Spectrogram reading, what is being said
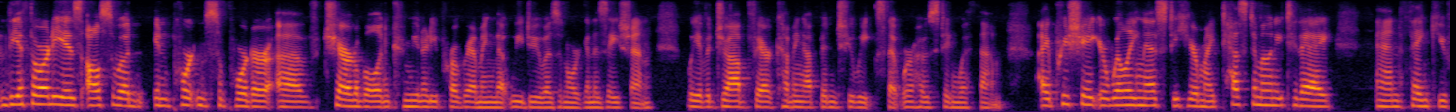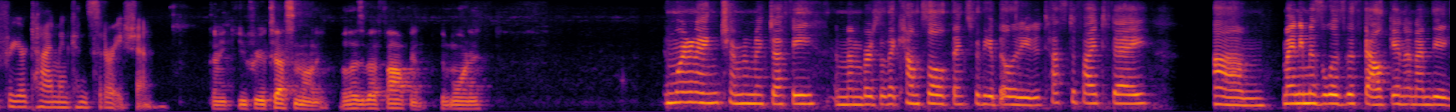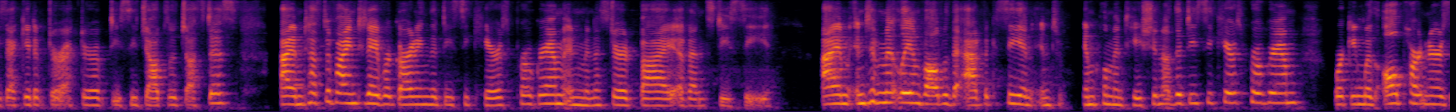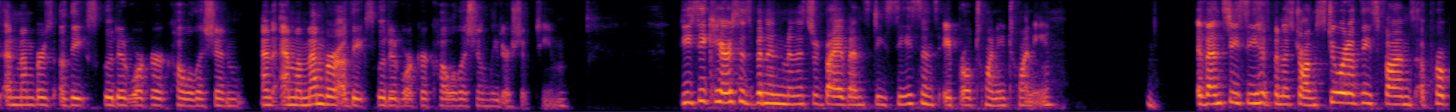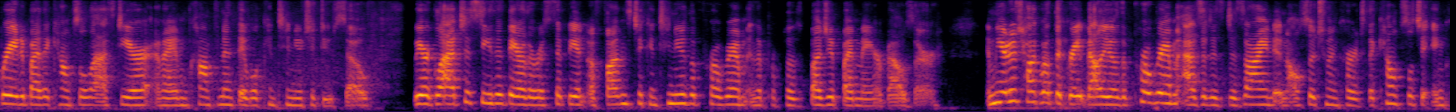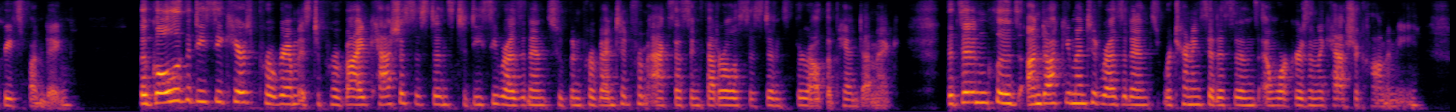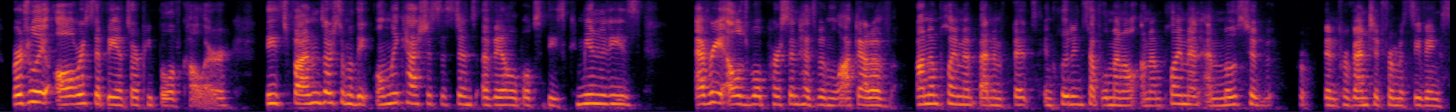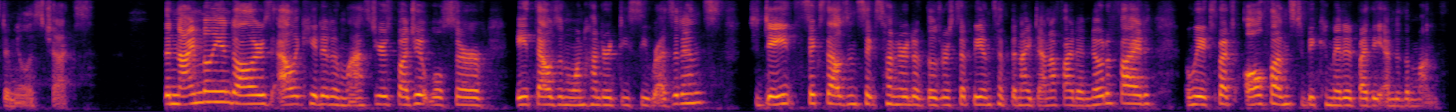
the authority is also an important supporter of charitable and community programming that we do as an organization. We have a job fair coming up in two weeks that we're hosting with them. I appreciate your willingness to hear my testimony today and thank you for your time and consideration. Thank you for your testimony. Elizabeth Falcon, good morning. Good morning, Chairman McDuffie and members of the council. Thanks for the ability to testify today. Um, my name is Elizabeth Falcon, and I'm the Executive Director of DC Jobs with Justice. I'm testifying today regarding the DC CARES program administered by Events DC. I'm intimately involved with the advocacy and implementation of the DC CARES program, working with all partners and members of the Excluded Worker Coalition, and am a member of the Excluded Worker Coalition leadership team. DC CARES has been administered by Events DC since April 2020. Events DC has been a strong steward of these funds appropriated by the council last year, and I am confident they will continue to do so. We are glad to see that they are the recipient of funds to continue the program in the proposed budget by Mayor Bowser. I'm here to talk about the great value of the program as it is designed and also to encourage the council to increase funding. The goal of the DC CARES program is to provide cash assistance to DC residents who've been prevented from accessing federal assistance throughout the pandemic. This includes undocumented residents, returning citizens, and workers in the cash economy. Virtually all recipients are people of color. These funds are some of the only cash assistance available to these communities. Every eligible person has been locked out of unemployment benefits, including supplemental unemployment, and most have been prevented from receiving stimulus checks. The $9 million allocated in last year's budget will serve 8,100 DC residents. To date, 6,600 of those recipients have been identified and notified, and we expect all funds to be committed by the end of the month.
